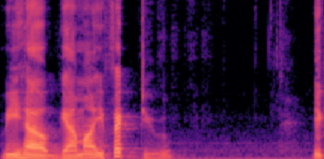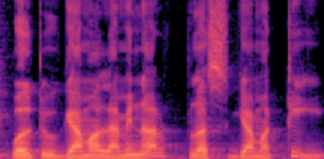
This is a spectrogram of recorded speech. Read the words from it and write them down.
we have gamma effective equal to gamma laminar plus gamma t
